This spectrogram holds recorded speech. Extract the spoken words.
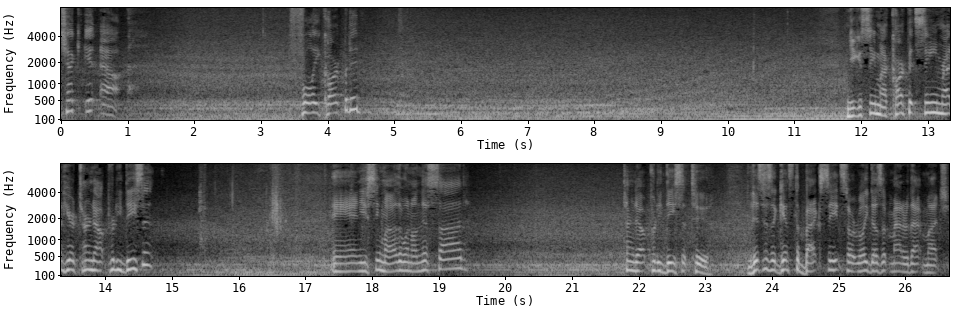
Check it out. Fully carpeted. You can see my carpet seam right here turned out pretty decent. And you see my other one on this side. Turned out pretty decent too. This is against the back seat, so it really doesn't matter that much.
